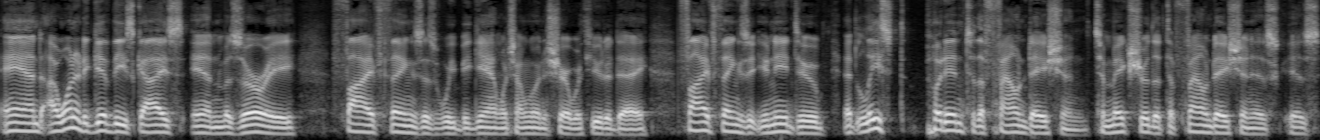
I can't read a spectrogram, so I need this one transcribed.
And I wanted to give these guys in Missouri five things as we began, which I'm going to share with you today. Five things that you need to at least put into the foundation to make sure that the foundation is is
